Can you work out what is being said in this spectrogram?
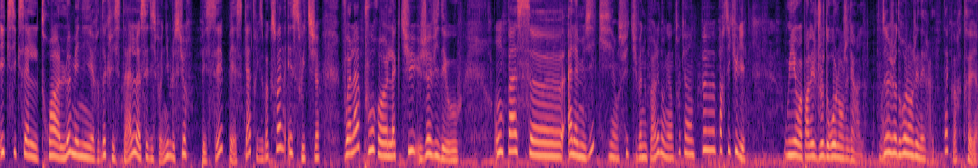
XXL 3 Le Menhir de Cristal, c'est disponible sur PC, PS4, Xbox One et Switch. Voilà pour euh, l'actu jeux vidéo. On passe euh, à la musique et ensuite tu vas nous parler d'un truc un peu particulier. Oui, on va parler de jeux de rôle en général. De jeux de rôle en général. D'accord, très bien.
